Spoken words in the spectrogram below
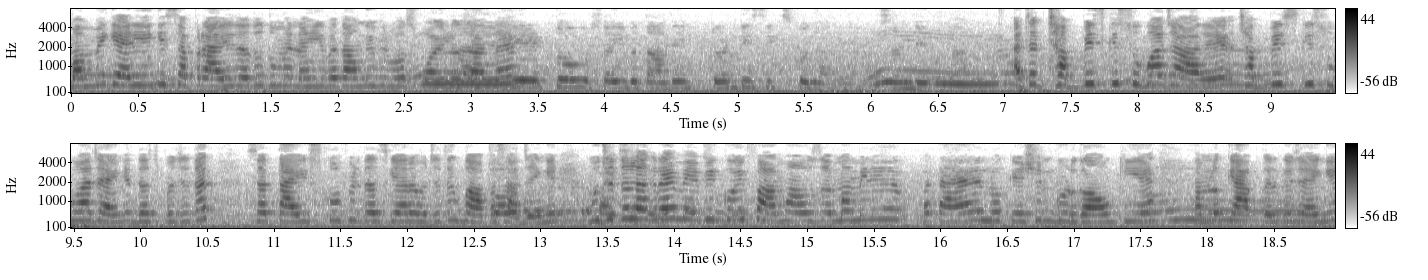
मम्मी कह रही है कि सरप्राइज़ है तो तुम्हें नहीं बताऊँगी फिर वो स्पॉइल हो जाता है। डेट तो सही बता दे 26 को जा रहे हैं संडे को जा रहे हैं। अच्छा 26 की सुबह जा रहे हैं 26 की सुबह जाएँगे 10 बजे तक 27 को फिर 10 11 बजे तक वापस आ जाएँगे। मुझे तो लग रहा है मे भी कोई फार्म हाउस है। मम्मी ने बताया है लोकेशन गुड़गांव की है हम लोग कैब करके जाएँगे।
